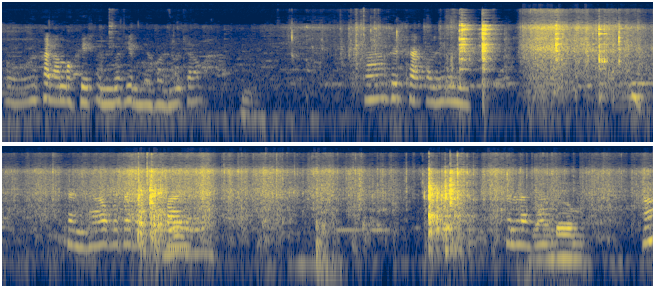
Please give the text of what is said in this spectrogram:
โอ้ยข้าน้ำบักพริกอันนี้มาทิมเดียวกันนะเจ้าอืมถ้าเพชรคักเอาเลยนี่แข่งเท้าก็จะหดไปเป็นไรลอคะงเดิมฮะ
